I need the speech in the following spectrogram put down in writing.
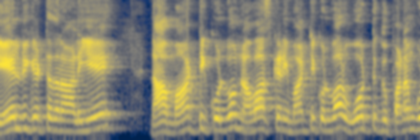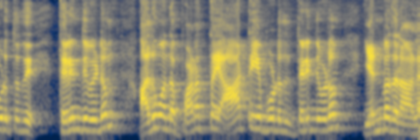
கேள்வி கேட்டதுனாலேயே நான் மாட்டிக்கொள்வோம். நவாஸ்கனி மாட்டிக்கொள்வார். ஓட்டுக்கு பணம் கொடுத்தது தெரிந்துவிடும். அதுவும் அந்த பணத்தை ஆட்டைய போட்டது தெரிந்துவிடும். என்பதனால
